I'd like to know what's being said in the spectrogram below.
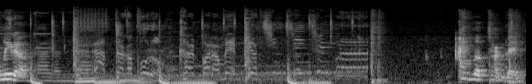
Lito. 클럽 장면.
